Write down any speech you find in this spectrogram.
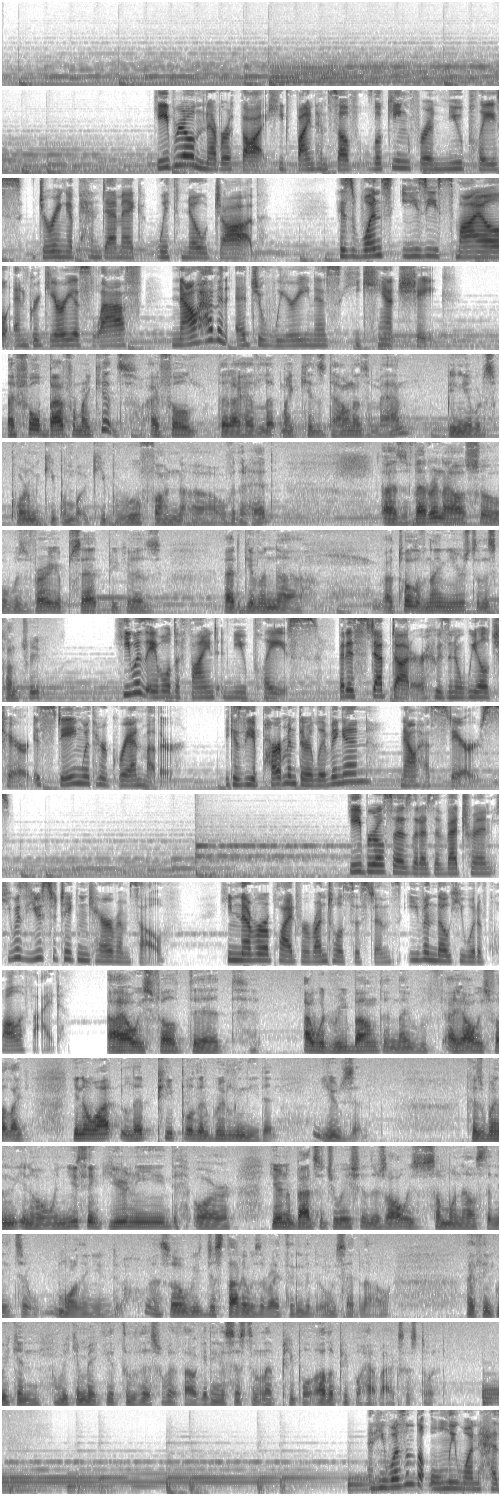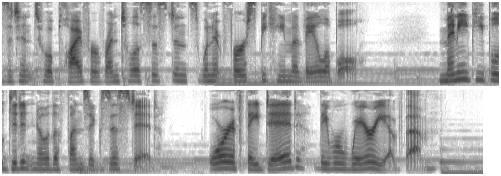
Gabriel never thought he'd find himself looking for a new place during a pandemic with no job. His once easy smile and gregarious laugh now have an edge of weariness he can't shake. I feel bad for my kids. I feel that I had let my kids down as a man, being able to support them and keep them keep a roof on uh, over their head. As a veteran, I also was very upset because I'd given uh, a total of nine years to this country. He was able to find a new place, but his stepdaughter, who's in a wheelchair, is staying with her grandmother because the apartment they're living in now has stairs. Gabriel says that as a veteran, he was used to taking care of himself. He never applied for rental assistance, even though he would have qualified. I always felt that I would rebound, and I, would, I always felt like, you know what, let people that really need it use it. Because when you know when you think you need or you're in a bad situation, there's always someone else that needs it more than you do. And so we just thought it was the right thing to do. We said no. I think we can we can make it through this without getting assistance. Let people, other people, have access to it. And he wasn't the only one hesitant to apply for rental assistance when it first became available. Many people didn't know the funds existed, or if they did, they were wary of them.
